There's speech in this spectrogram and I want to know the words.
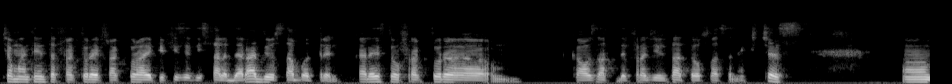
cea mai întâlnită fractură e fractura epifizei distale de radius a bătrâni, care este o fractură cauzată de fragilitate osoasă în exces. Uh,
